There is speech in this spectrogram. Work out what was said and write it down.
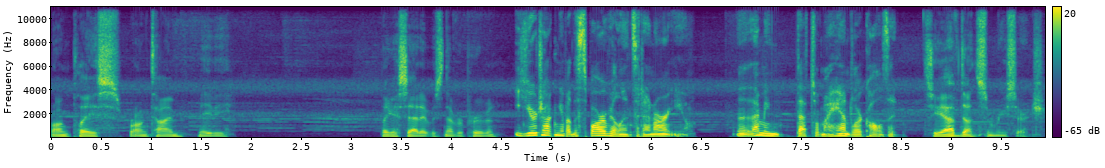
Wrong place, wrong time, maybe. Like I said, it was never proven. You're talking about the Sparville incident, aren't you? Uh, I mean, that's what my handler calls it. So you have done some research.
